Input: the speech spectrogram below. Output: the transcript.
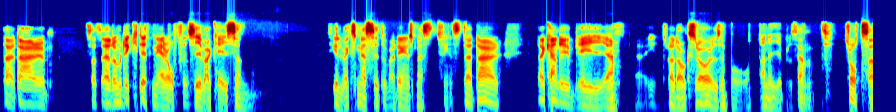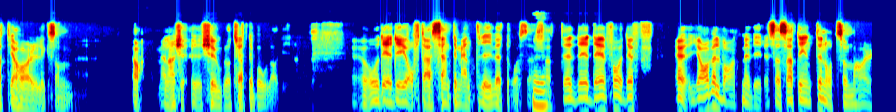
där, där så att säga, de riktigt mer offensiva casen tillväxtmässigt och värderingsmässigt finns, där, där där kan det ju bli eh, intradagsrörelse på 8-9 procent trots att jag har liksom, ja, mellan 20 och 30 bolag i den. Eh, och det, det är ofta sentimentdrivet då. Så, mm. så det, det, det, får, det, jag har väl vant mig vid det så, att det är inte något som har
